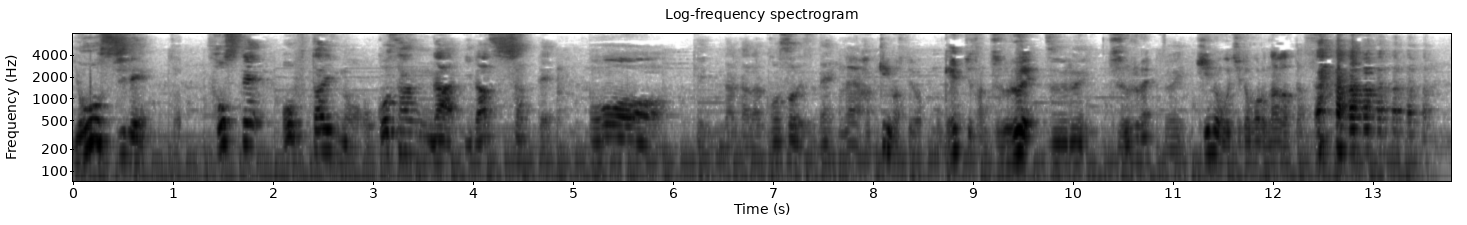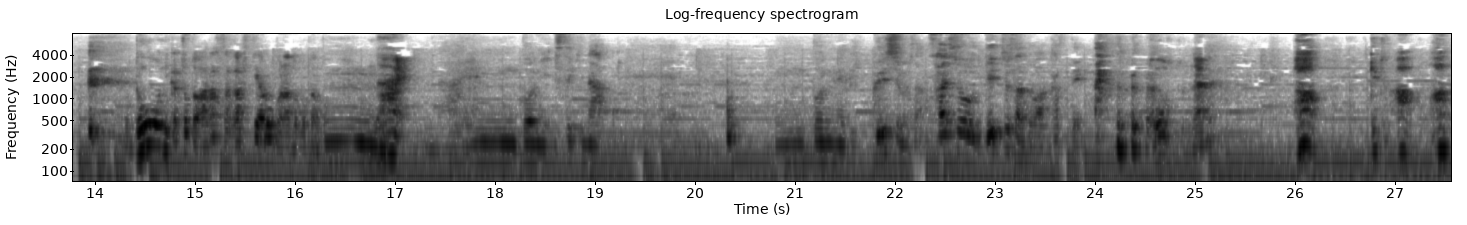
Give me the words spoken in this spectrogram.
容姿でそしてお二人のお子さんがいらっしゃって、もう、けだからこそですね、ね、はっきり言いますよ。もうゲッチュさんずるい。ずるい。ずるい。ずるい。火の打ちどころなかったっす。どうにかちょっと穴探してやろうかなと思ったの。んない。本当に素敵な。本当にね、びっくりしました。最初、ゲッチュさんと分かって。そうっすよね。はっゲッチュ、はっはっ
